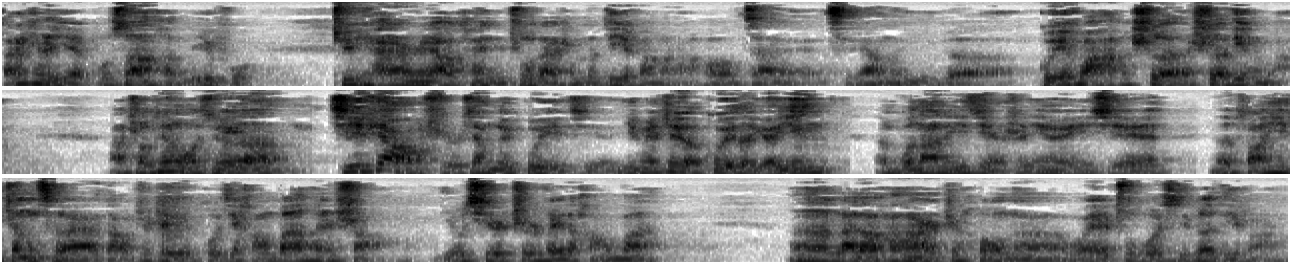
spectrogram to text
但是也不算很离谱。具体还是要看你住在什么地方，然后在怎样的一个规划和设设定吧。啊，首先我觉得机票是相对贵一些，因为这个贵的原因，嗯，不难理解，是因为一些呃防疫政策呀、导致这个国际航班很少，尤其是直飞的航班。嗯，来到卡塔尔之后呢，我也住过几个地方。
